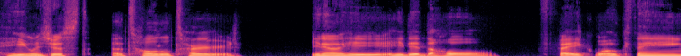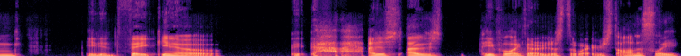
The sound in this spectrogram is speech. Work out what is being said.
he was just a total turd. You know, he he did the whole fake woke thing. He did fake, you know. I just I just people like that are just the worst, honestly.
